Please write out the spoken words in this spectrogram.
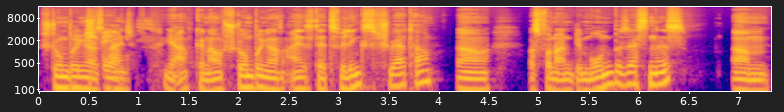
Sturmbringer ist ein, Schwert. ja, genau. Sturmbringer ist eines der Zwillingsschwerter, äh, was von einem Dämon besessen ist. Ähm,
